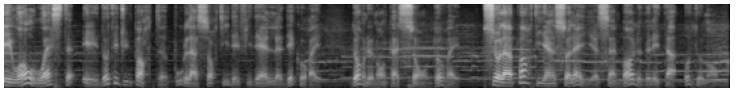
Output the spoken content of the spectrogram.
Léon ouest est doté d'une porte pour la sortie des fidèles décorée d'ornementation dorée. Sur la porte, il y a un soleil, symbole de l'État ottoman.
